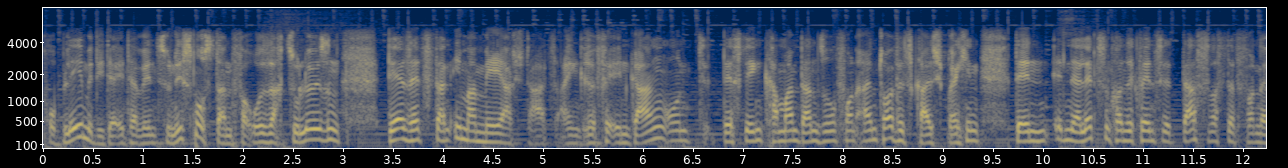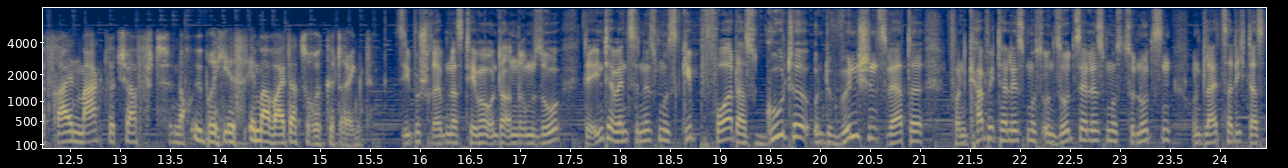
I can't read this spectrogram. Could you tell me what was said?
Probleme, die der Interventionismus dann verursacht, zu lösen, der setzt dann immer mehr Staatseingriffe in Gang und deswegen kann man dann so von einem Teufelskreis sprechen, denn in der letzten Konsequenz wird das, was von der freien Marktwirtschaft noch übrig ist, immer weiter zurückgedrängt. Sie beschreiben das Thema unter anderem so, der Interventionismus gibt vor, das Gute und Wünschenswerte von Kapitalismus und Sozialismus zu nutzen und gleichzeitig das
